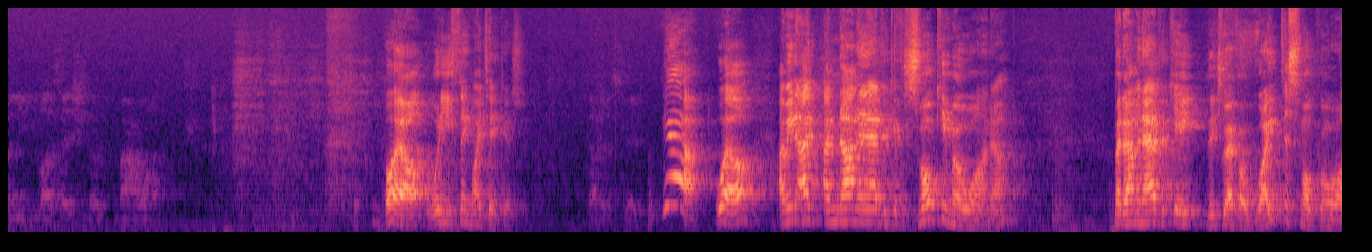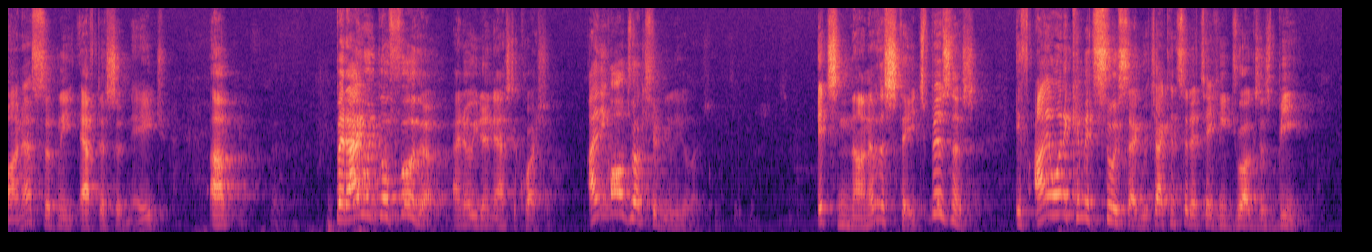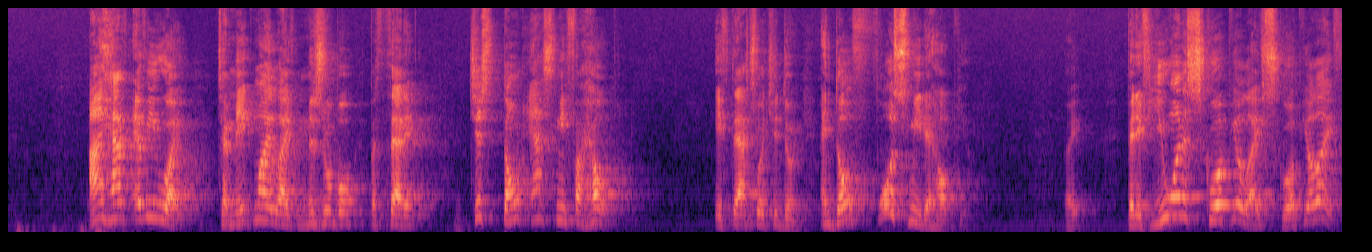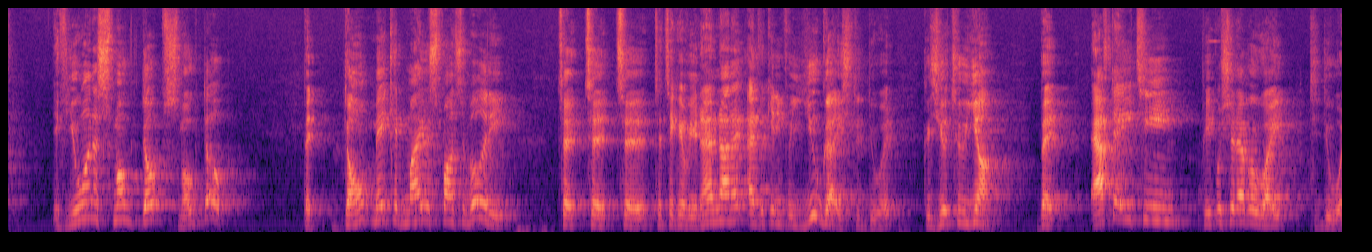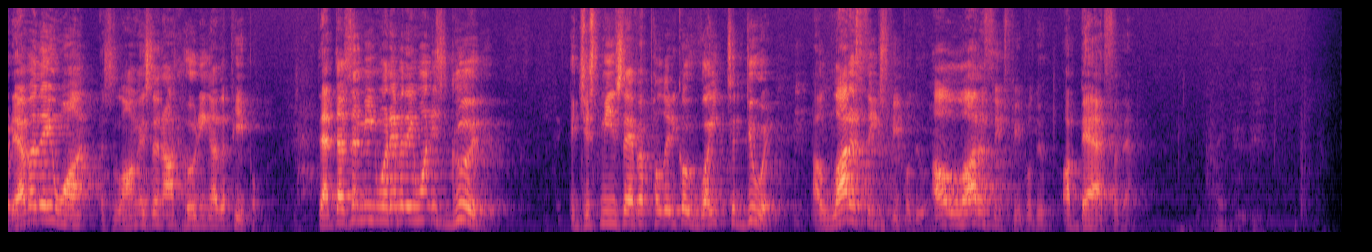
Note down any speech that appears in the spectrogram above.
take on the legalization of marijuana? Well, what do you think my take is? That is good. Yeah, well, I mean, I, I'm not an advocate for smoking marijuana, but I'm an advocate that you have a right to smoke marijuana, certainly after a certain age. Um, but I would go further. I know you didn't ask the question. I think all drugs should be legalized. It's none of the state's business. If I want to commit suicide, which I consider taking drugs as being, I have every right to make my life miserable, pathetic. Just don't ask me for help if that's what you're doing. And don't force me to help you. Right? But if you want to screw up your life, screw up your life. If you want to smoke dope, smoke dope. But don't make it my responsibility to, to, to, to take care of you. And I'm not advocating for you guys to do it because you're too young. But after 18, people should have a right to do whatever they want as long as they're not hurting other people. That doesn't mean whatever they want is good. It just means they have a political right to do it. A lot of things people do, a lot of things people do are bad for them.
